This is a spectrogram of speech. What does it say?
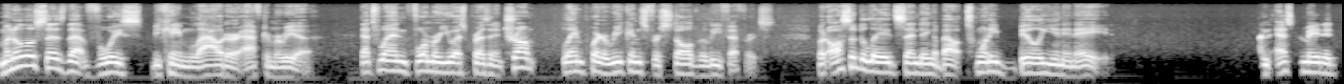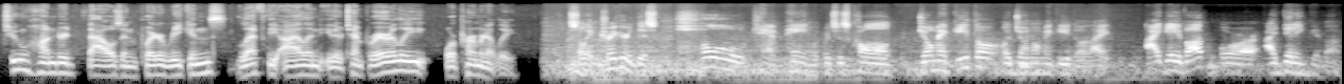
Manolo says that voice became louder after Maria. That's when former US President Trump blamed Puerto Ricans for stalled relief efforts, but also delayed sending about 20 billion in aid. An estimated 200,000 Puerto Ricans left the island either temporarily or permanently. So it triggered this whole campaign, which is called Yo Me Quito or Yo No Me Quito. Like, I gave up or I didn't give up.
